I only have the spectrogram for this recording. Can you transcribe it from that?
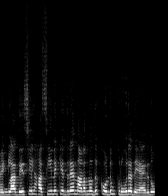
ബംഗ്ലാദേശിൽ ഹസീനയ്ക്കെതിരെ നടന്നത് കൊടും ക്രൂരതയായിരുന്നു.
